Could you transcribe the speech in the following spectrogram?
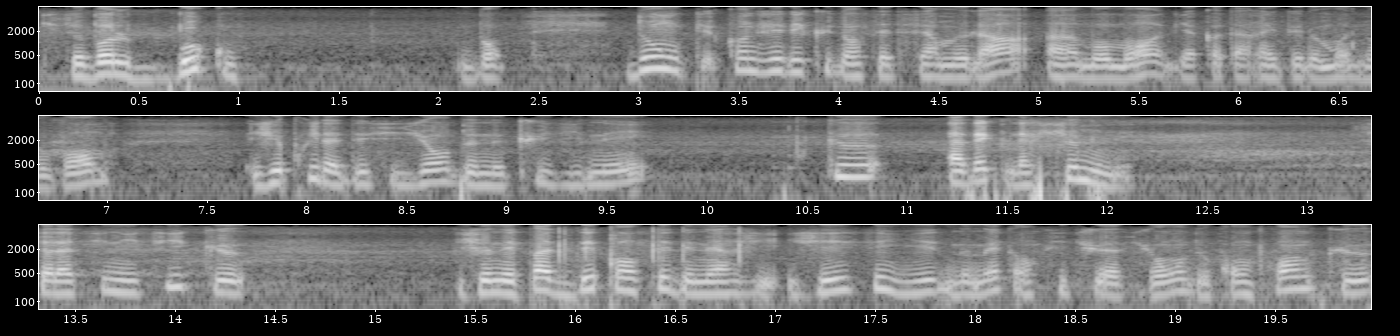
qui se vole beaucoup. Bon. Donc, quand j'ai vécu dans cette ferme-là, à un moment, eh bien, quand arrivé le mois de novembre, j'ai pris la décision de ne cuisiner que avec la cheminée. Cela signifie que je n'ai pas dépensé d'énergie. J'ai essayé de me mettre en situation de comprendre que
